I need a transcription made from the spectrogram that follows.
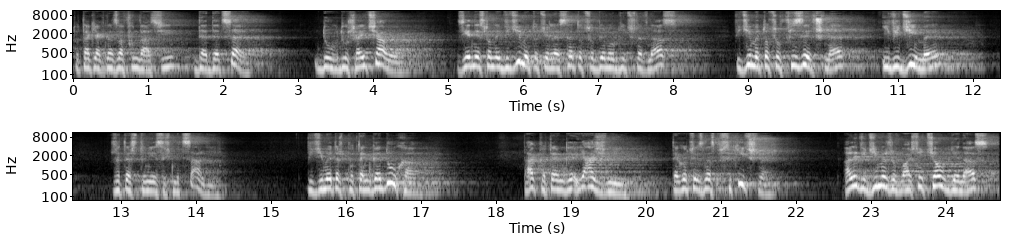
to tak jak nazwa fundacji DDC duch, dusza i ciało. Z jednej strony widzimy to cielesne, to co biologiczne w nas, widzimy to co fizyczne i widzimy, że też tu nie jesteśmy cali. Widzimy też potęgę ducha, tak, potęgę jaźni, tego, co jest w nas psychiczne. Ale widzimy, że właśnie ciągnie nas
